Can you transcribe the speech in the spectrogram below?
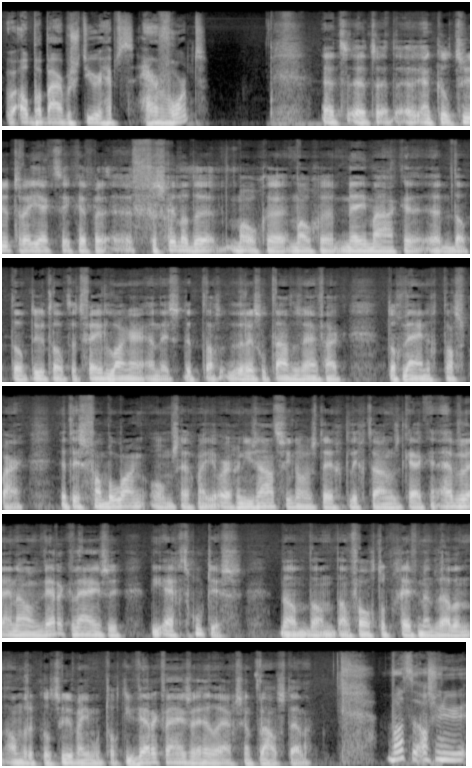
openbaar bestuur, hebt hervormd? Het, het, een cultuurtraject, ik heb er verschillende mogen, mogen meemaken. Dat, dat duurt altijd veel langer en is de, de resultaten zijn vaak toch weinig tastbaar. Het is van belang om zeg maar, je organisatie nog eens tegen het licht te houden. Om te kijken, hebben wij nou een werkwijze die echt goed is? Dan, dan, dan volgt op een gegeven moment wel een andere cultuur. Maar je moet toch die werkwijze heel erg centraal stellen. Wat als u nu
